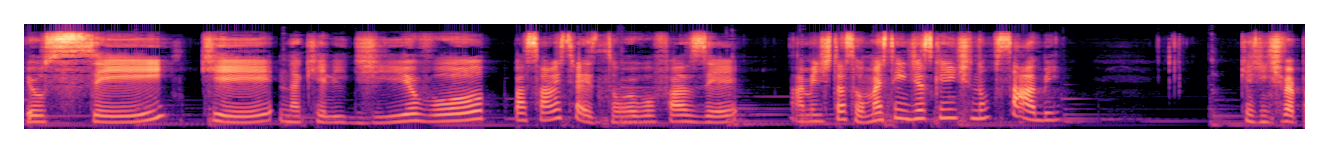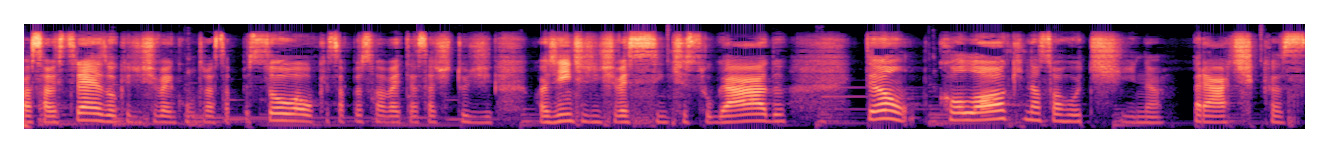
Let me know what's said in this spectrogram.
Eu sei que naquele dia eu vou passar um estresse, então eu vou fazer a meditação. Mas tem dias que a gente não sabe que a gente vai passar o estresse, ou que a gente vai encontrar essa pessoa, ou que essa pessoa vai ter essa atitude com a gente, a gente vai se sentir sugado. Então, coloque na sua rotina práticas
